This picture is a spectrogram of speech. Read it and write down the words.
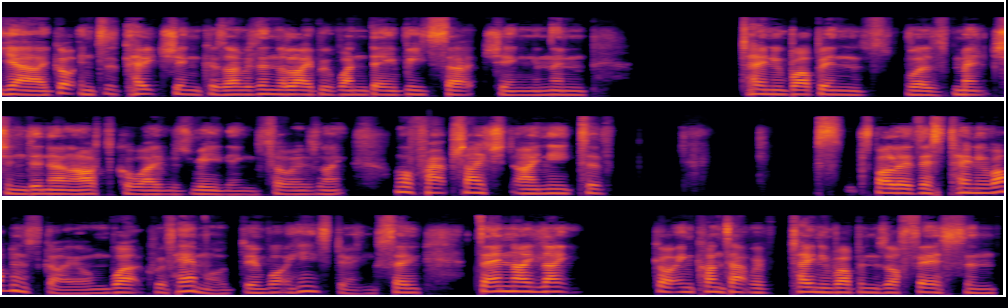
yeah, I got into coaching because I was in the library one day researching, and then Tony Robbins was mentioned in an article I was reading. So I was like, well, perhaps I sh- I need to follow this Tony Robbins guy and work with him or do what he's doing. So then I like got in contact with Tony Robbins' office and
